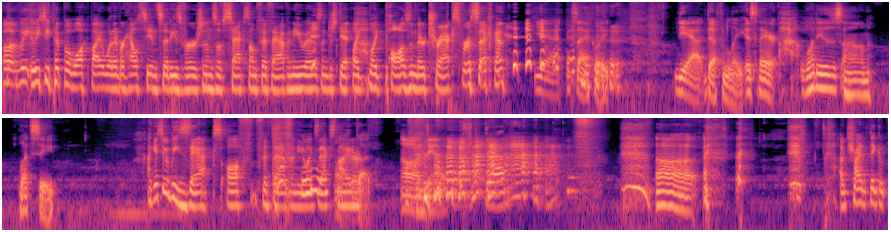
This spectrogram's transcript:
them. we, we see Pippa walk by whatever Halcyon City's versions of Saks on Fifth Avenue is and just get like like pause in their tracks for a second. yeah, exactly. Yeah, definitely. Is there? What is um? Let's see. I guess it would be Zack's off Fifth Avenue, like Zack Snyder. God. Oh damn it. Uh, I'm trying to think of.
